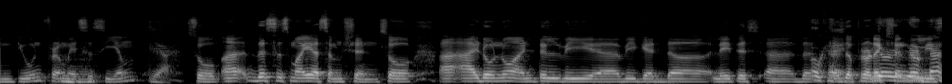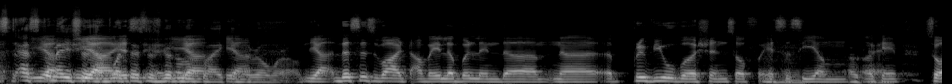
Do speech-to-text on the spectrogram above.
intune from mm-hmm. SCCM yeah so uh, this is my assumption so uh, i don't know until we we get the latest the okay. the production your, your release. best estimation yeah, yeah, of what this is going to yeah, look like in the real world yeah this is what available in the preview versions of mm-hmm. SCCM okay. okay so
